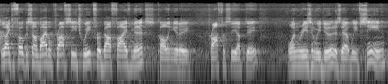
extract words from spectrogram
We like to focus on Bible prophecy each week for about five minutes, calling it a prophecy update. One reason we do it is that we've seen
